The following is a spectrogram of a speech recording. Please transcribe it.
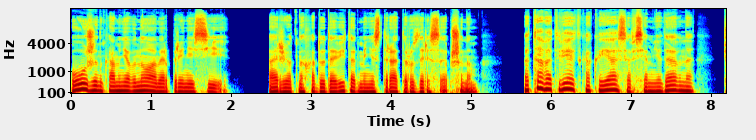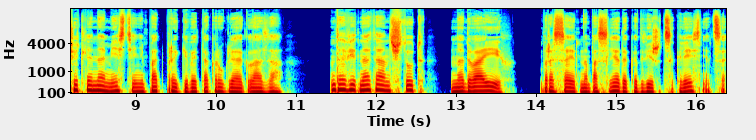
«Ужин ко мне в номер принеси!» орет на ходу Давид администратору за ресепшеном. А та в ответ, как и я, совсем недавно, чуть ли на месте не подпрыгивает, округляя глаза. «Давид Натанович тут на двоих!» бросает напоследок и движется к лестнице,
